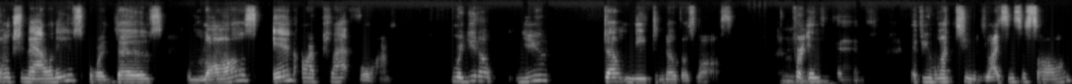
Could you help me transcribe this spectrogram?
functionalities or those laws in our platform where you don't you don't need to know those laws. Mm-hmm. For instance, if you want to license a song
